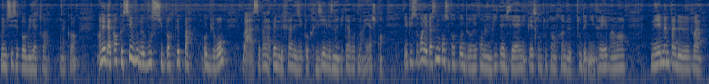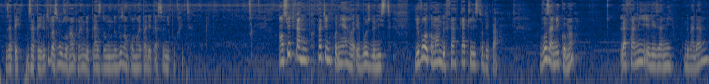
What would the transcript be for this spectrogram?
même si ce n'est pas obligatoire. On est d'accord que si vous ne vous supportez pas au bureau, bah, c'est pas la peine de faire des hypocrisies et de les inviter à votre mariage, quoi. Et puis souvent, les personnes qu'on supporte pas au bureau et qu'on invite, elles viennent, et puis elles sont tout en train de tout dénigrer, vraiment. N'ayez même pas de. Voilà, zappez, zappez. De toute façon, vous aurez un problème de place, donc ne vous encombrez pas des personnes hypocrites. Ensuite, faites une première euh, ébauche de liste. Je vous recommande de faire quatre listes au départ. Vos amis communs, la famille et les amis de madame,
